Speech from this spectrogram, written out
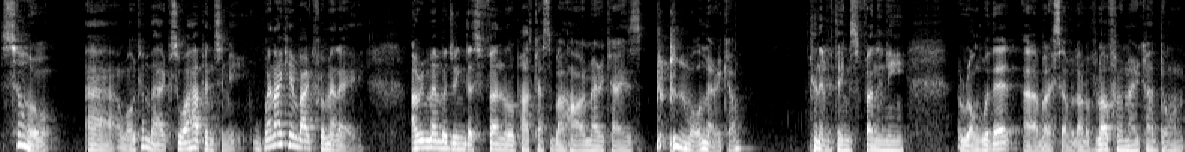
So, uh, welcome back. So, what happened to me? When I came back from LA, I remember doing this fun little podcast about how America is, well, America, and everything's funnily wrong with it. Uh, but I still have a lot of love for America. Don't,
